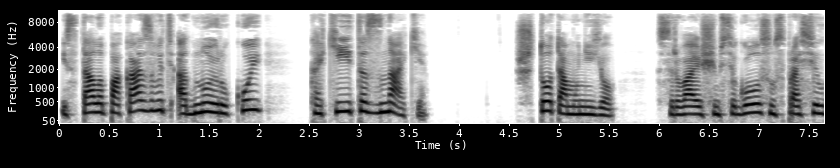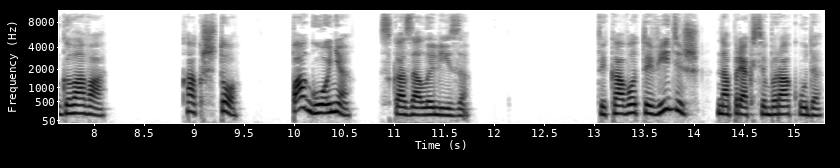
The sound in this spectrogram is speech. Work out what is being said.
и стала показывать одной рукой какие-то знаки. «Что там у нее?» — срывающимся голосом спросил голова. «Как что?» «Погоня», — сказала Лиза. «Ты кого-то видишь?» — напрягся Барракуда.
